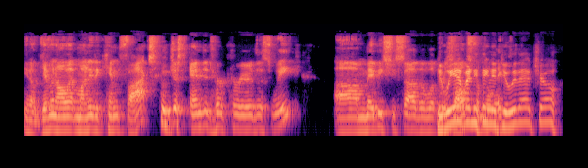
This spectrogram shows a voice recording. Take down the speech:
you know, giving all that money to Kim Foxx, who just ended her career this week. Um, maybe she saw the. Did we have anything to Lake, do with that, Joe?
